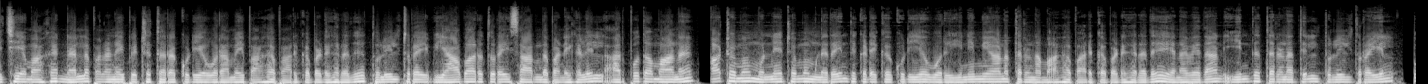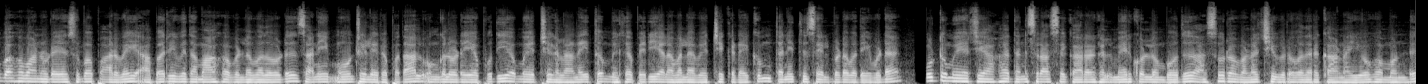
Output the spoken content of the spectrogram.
நிச்சயமாக நல்ல பலனை பெற்றுத்தரக்கூடிய ஒரு அமைப்பாக பார்க்கப்படுகிறது. தொழில்துறை வியாபாரத்துறை சார்ந்த பணிகளில் அற்புதமான மாற்றமும் முன்னேற்றமும் நிறைந்து கிடைக்கக்கூடிய ஒரு இனிமையான தருணமாக பார்க்கப்படுகிறது. எனவேதான் இந்த தருணத்தில் தொழில்துறையில் பகவானுடைய சுப பார்வை அபரிவிதமாக விழுவதோடு சனி மூன்றில் இருப்பதால் உங்களுடைய புதிய முயற்சிகள் அனைத்தும் மிகப்பெரிய அளவில் வெற்றி கிடைக்கும். தனித்து செயல்படுவதை விட கூட்டு முயற்சியாக தனுசு ராசிக்காரர்கள் மேற்கொள்ள போது அசுர வளர்ச்சி பெறுவதற்கான யோகம் உண்டு.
